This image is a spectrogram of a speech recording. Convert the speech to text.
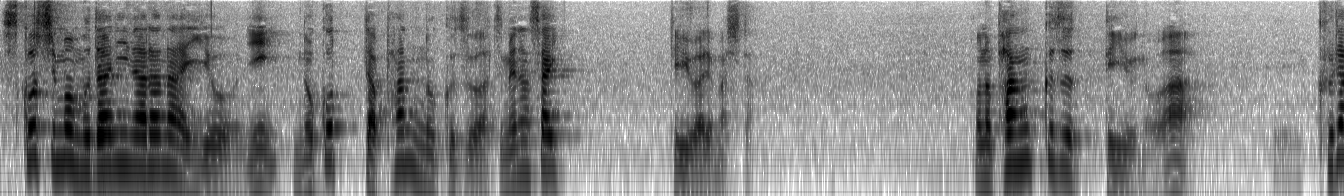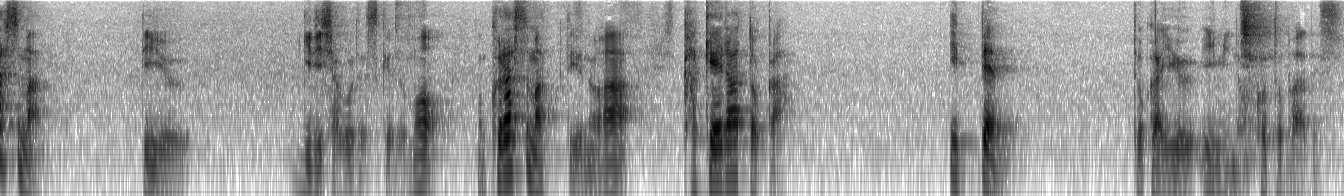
少しも無駄にならないように残ったパンのくずを集めなさいって言われました。このパンくずっていうのはクラスマっていうギリシャ語ですけどもクラスマっていうのはかけらとか一辺とかいう意味の言葉です。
